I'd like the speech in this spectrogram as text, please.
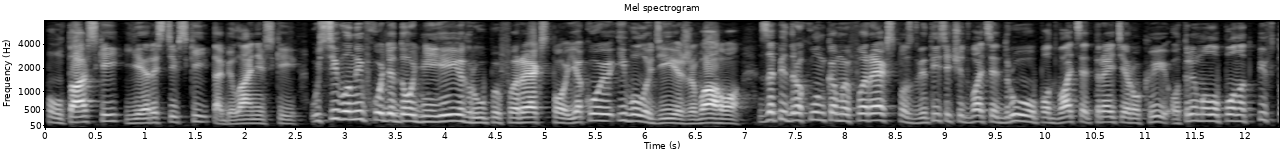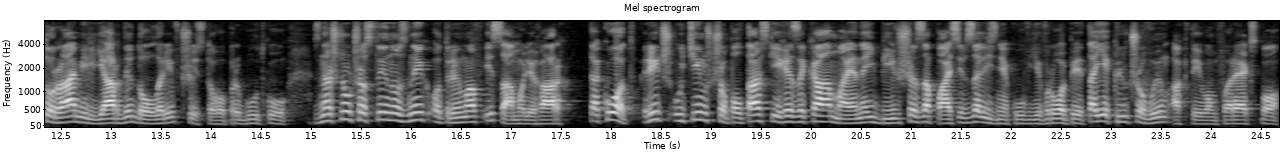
Полтавський, Єрестівський та Біланівський. Усі вони входять до однієї групи Ферекспо, якою і володіє Живаго. За підрахунками Ферекспо з 2022 по 2023 роки отримало понад півтора мільярди доларів чистого прибутку. Значну частину з них отримав і сам олігарх. Так от, річ у тім, що полтавський ГЗК має найбільше запасів залізняку в Європі та є ключовим активом Ферекспо.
